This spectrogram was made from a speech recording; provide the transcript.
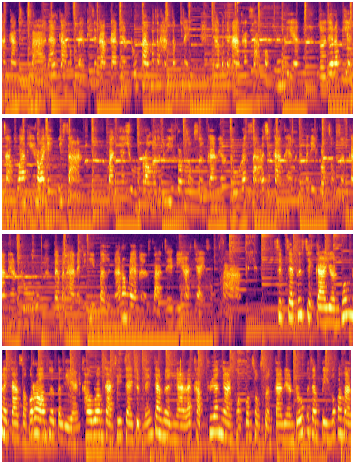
ทางการศึกษา ด้านการออกแบบกิจกรรมการเรียนรู้ตามมาตรฐานตำแหน่ง เพื่อพัฒนาทักษะของผู้เรียน โดยได้รับเกียรติจากว่าที่ร้อยเอกวิสารบัญญาชุนรองอธิบดีกรมส่งเสริมการเรียนรู้ รักษาราชการแทนอธิบดีกรมส่งเสริมการเรียนรู้ เป็นประธานในพิธีเปิดณโรงแรมหันษาเจบีหาดใหญ่สงขลา 17 พฤศจิกายนผู้อำนวยการสกรอำเภอปะเหลียน เข้าร่วมการชี้แจงจุดเน้นการดำเนินงานและขับเคลื่อนงานของกรมส่งเสริมการเรียนรู้ประจำปีงบประมาณ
